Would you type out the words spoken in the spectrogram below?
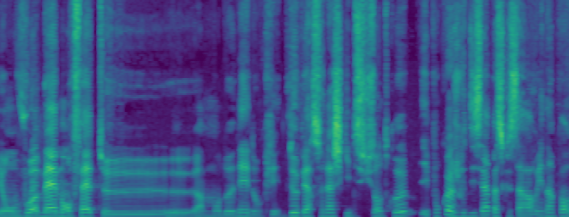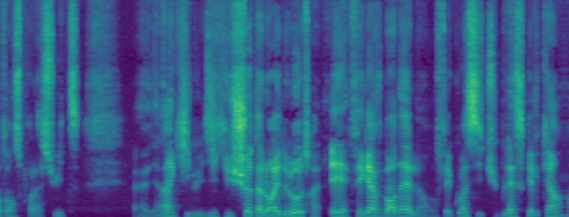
et on voit même en fait euh, à un moment donné donc les deux personnages qui discutent entre eux. Et pourquoi je vous dis ça? Parce que ça va avoir une importance pour la suite. Il y en a un qui lui dit, qui chote à l'oreille de l'autre, "Eh, fais gaffe bordel, on fait quoi si tu blesses quelqu'un?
